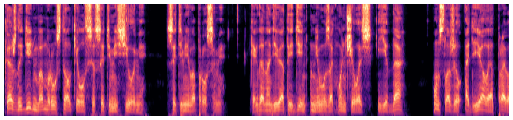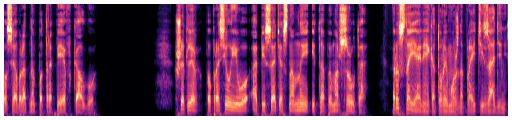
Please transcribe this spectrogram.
Каждый день Бамбру сталкивался с этими силами, с этими вопросами. Когда на девятый день у него закончилась еда, он сложил одеяло и отправился обратно по тропе в Калгу. Шетлер попросил его описать основные этапы маршрута, расстояние, которое можно пройти за день,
